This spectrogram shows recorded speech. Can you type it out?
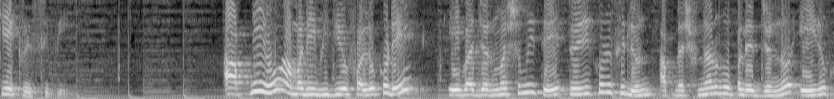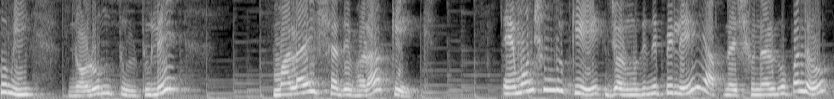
কেক রেসিপি আপনিও আমার এই ভিডিও ফলো করে এইবার জন্মাষ্টমীতে তৈরি করে ফেলুন আপনার সোনার গোপালের জন্য এইরকমই নরম তুলতুলে মালাইয়ের স্বাদে ভরা কেক। এমন সুন্দর কেক জন্মদিনে পেলে আপনার সোনার গোপালও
